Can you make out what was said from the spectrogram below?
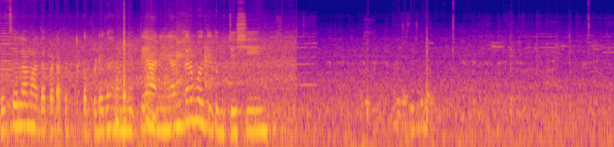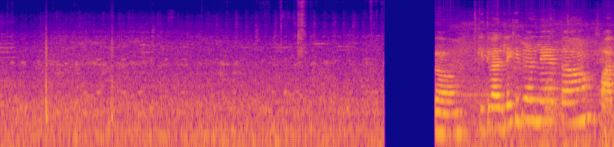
तर चला मग आता पटापट कपडे घालून घेते आणि नंतर बोलते तुमच्याशी. किती वाजले किती वाजले आता? पाच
